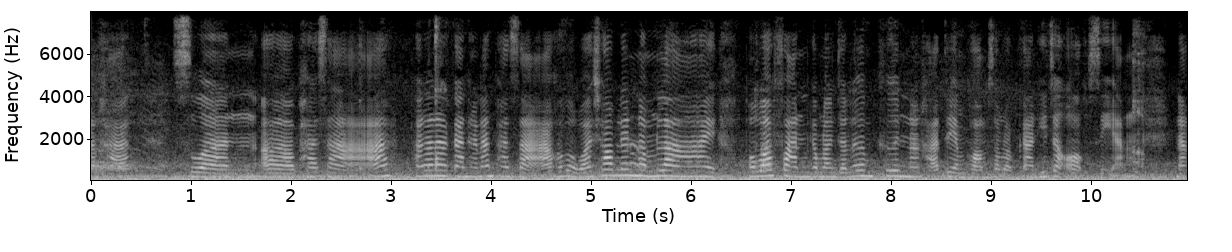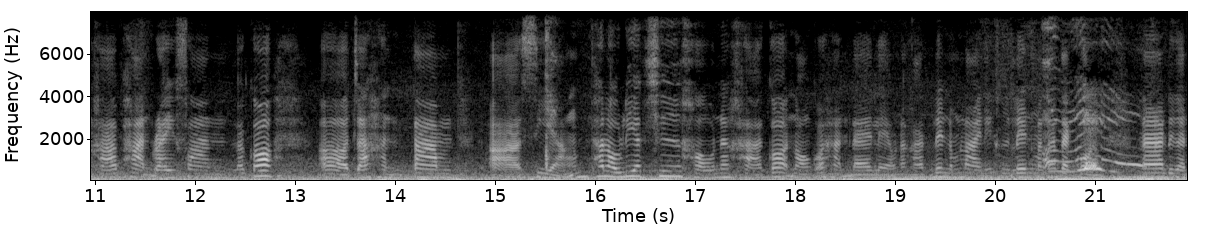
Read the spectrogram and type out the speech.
นะคะส่วนภาษาพัฒนาการทางด้านภาษาเขาบอกว่าชอบเล่นน้ำลาย เพราะว่าฟันกำลังจะเริ่มขึ้นนะคะ เตรียมพร้อมสำหรับการที่จะออกเสียง นะคะ ผ่านไรฟัน แล้วก็เอ่อจะหันตามอ่าเสียงถ้าเราเรียกชื่อเขานะคะ ก็น้องก็หันได้แล้วนะคะ เล่นน้ำลายนี่คือเล่นมาตั้งแต่ก่อนหน้าเดือน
